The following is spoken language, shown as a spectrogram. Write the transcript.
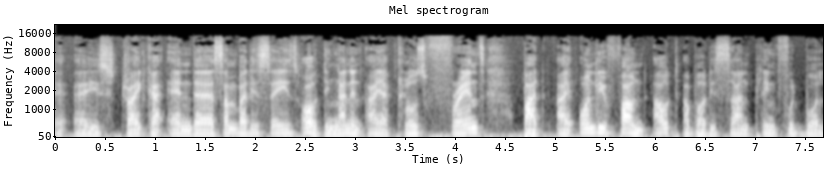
a, a striker. And uh, somebody says, Oh, Dingaan and I are close friends, but I only found out about his son playing football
